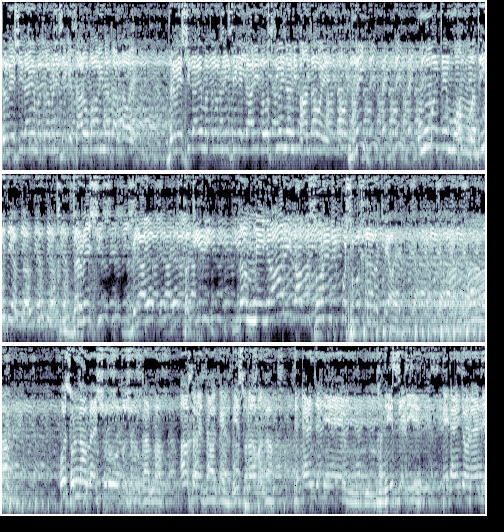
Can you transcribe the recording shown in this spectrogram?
درویشی کا یہ مطلب نہیں سی کہ کاروبار ہی نہ کرتا ہوئے۔ درویشی کا یہ مطلب نہیں سی کہ یاری دوستی ہی نہ نبھا ہوئے۔ نہیں، امت محمدی دے اندر درویشی، ولایت، فقیری، دا معیار رب سونے نے کچھ وکھرا رکھا ہے۔ وہ سننا میں شروع تو شروع کرنا، آخر جا کے حدیث سنا گا۔ حدیث جیڑی ہے یہ اینج ہونا جی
